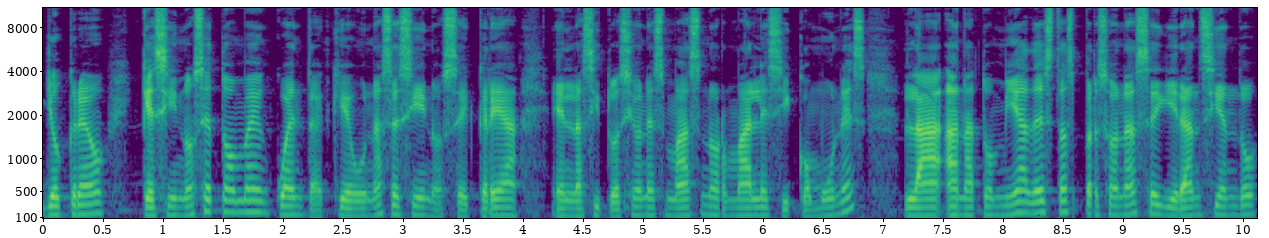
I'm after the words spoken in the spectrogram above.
yo creo que si no se toma en cuenta que un asesino se crea en las situaciones más normales y comunes, la anatomía de estas personas seguirán siendo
